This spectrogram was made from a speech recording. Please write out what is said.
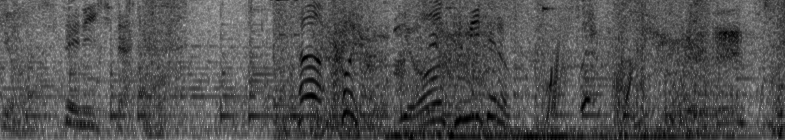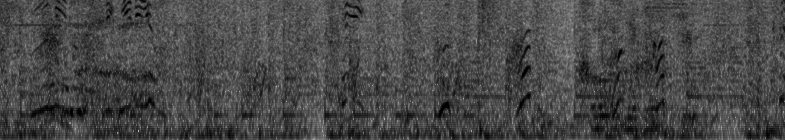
命を捨てに来たさあ来い。よーく見てろ。海のちぎりよ。へい。ふっはっはっはっせ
